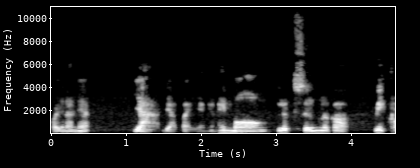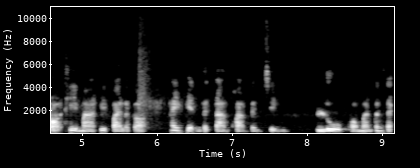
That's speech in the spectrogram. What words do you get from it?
เพราะฉะนั้นเนี่ยอย่าอย่าไปอย่างนั้นให้มองลึกซึ้งแล้วก็วิเคราะห์ที่มาที่ไปแล้วก็ให้เห็นไปตามความเป็นจริงลูปของมันตั้งแต่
